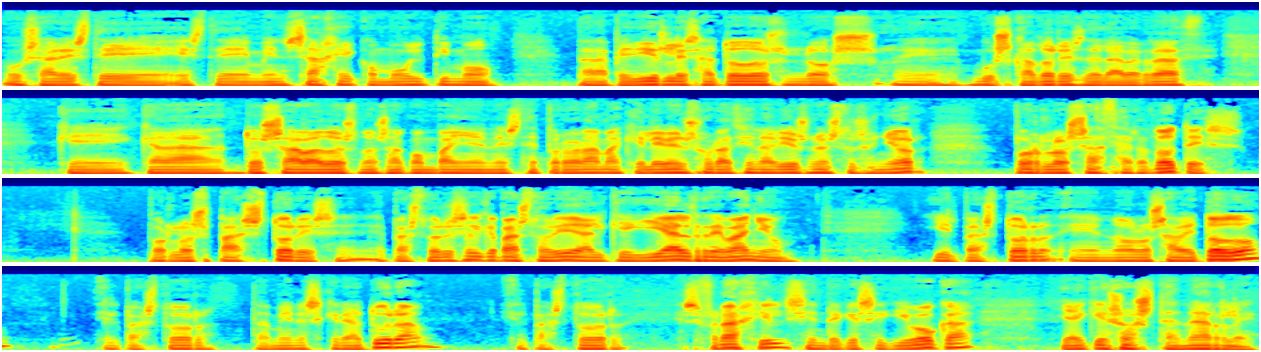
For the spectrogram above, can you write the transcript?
usar este, este mensaje como último para pedirles a todos los eh, buscadores de la verdad que cada dos sábados nos acompañan en este programa, que eleven su oración a Dios nuestro Señor por los sacerdotes, por los pastores. ¿eh? El pastor es el que pastorea, el que guía el rebaño, y el pastor eh, no lo sabe todo, el pastor también es criatura, el pastor es frágil, siente que se equivoca y hay que sostenerle.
